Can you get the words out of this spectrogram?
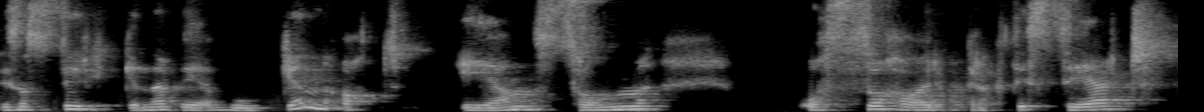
liksom, styrkene ved boken. At en som også har praktisert Eh,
